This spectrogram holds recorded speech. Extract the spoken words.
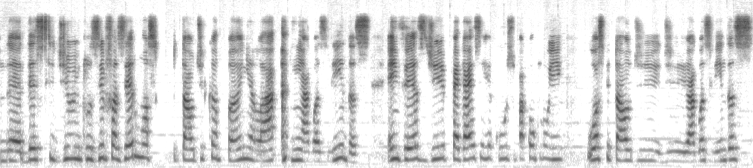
Né, decidiu, inclusive, fazer um hospital de campanha lá em Águas Lindas, em vez de pegar esse recurso para concluir o hospital de, de Águas Lindas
